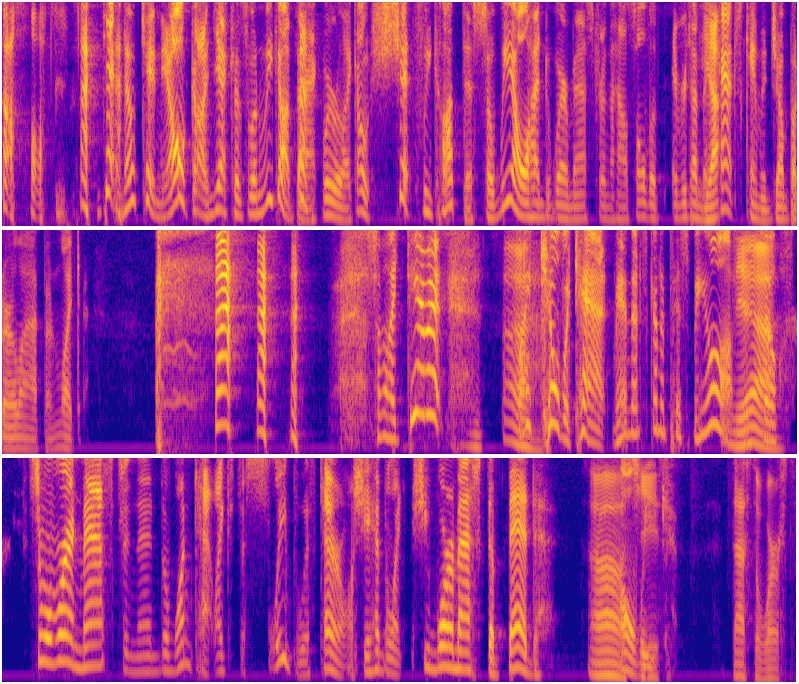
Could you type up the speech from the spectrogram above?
Yeah, no kidding. Oh god, yeah. Because when we got back, we were like, "Oh shit, we caught this." So we all had to wear masks in the house all the every time the Yep. cats came and jump on our lap, and like, so I'm like, "Damn it! If I ah. kill the cat, man, that's gonna piss me off." And Yeah. so, so we're wearing masks, and then the one cat likes to sleep with Carol. She had to like, she wore a mask to bed oh, all jeez. week, That's the worst.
